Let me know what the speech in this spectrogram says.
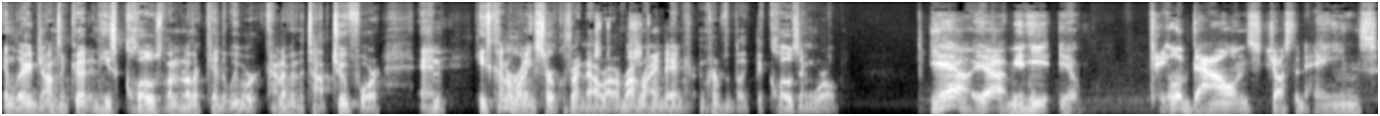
and Larry Johnson could, and he's closed on another kid that we were kind of in the top two for, and he's kind of running circles right now around, Ryan Day in, in terms of like the closing world. Yeah, yeah. I mean, he, you know, Caleb Downs, Justice Haynes,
